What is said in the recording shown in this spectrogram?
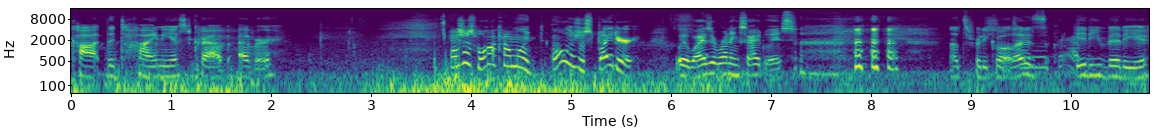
caught the tiniest crab ever. I was just walking, I'm like, oh, there's a spider. Wait, why is it running sideways? That's pretty cool. That is itty bitty.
